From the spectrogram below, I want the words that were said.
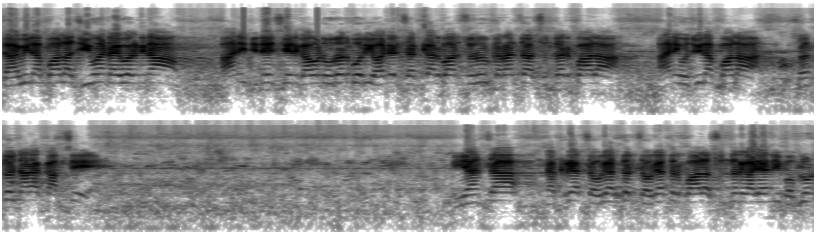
दहावीला पाला जीवन ड्रायव्हर निनाम आणि दिनेश शेठ गावण उरणबोरी हॉटेल सत्कार बार सुरूकरांचा सुंदर पाला आणि उजवीला पाला संतोष नाना कापसे. यांचा नखऱ्या चौऱ्याहत्तर चौऱ्याहत्तर पाला सुंदर गाडी बबलून.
